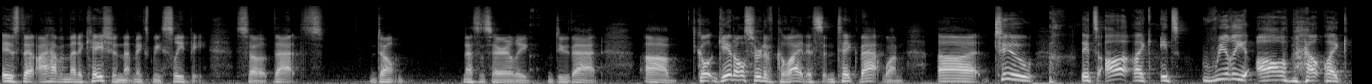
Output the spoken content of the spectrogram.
is that I have a medication that makes me sleepy. So that's don't necessarily do that. Uh, go get ulcerative colitis and take that one. Uh, two, it's all like it's really all about like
